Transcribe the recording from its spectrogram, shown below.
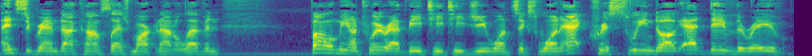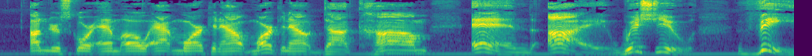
Instagram.com slash marking out 11. Follow me on Twitter at BTTG161, at Chris Sweendog, at Dave the Rave underscore MO, at Marking Out, markingout.com. And I wish you the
